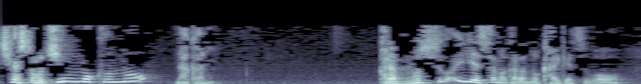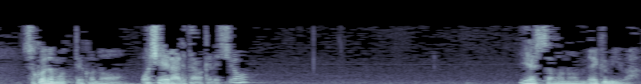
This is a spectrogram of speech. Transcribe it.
しかしその沈黙の中に、彼はものすごいイエス様からの解決をそこでもってこの教えられたわけでしょ。イエス様の恵みは、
